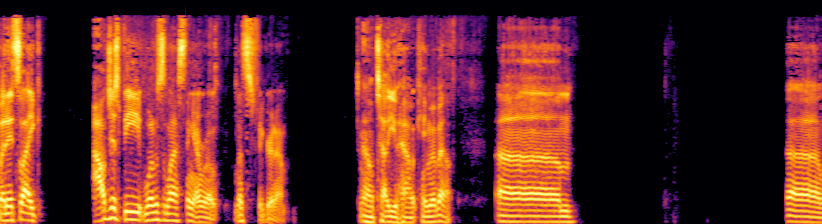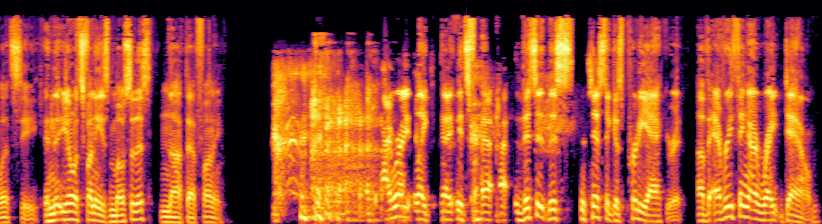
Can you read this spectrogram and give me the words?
But it's like I'll just be what was the last thing I wrote? Let's figure it out. I'll tell you how it came about. Um uh, let's see. And you know what's funny is most of this not that funny. I write like uh, it's uh, uh, this is this statistic is pretty accurate of everything I write down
